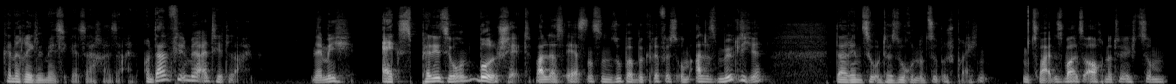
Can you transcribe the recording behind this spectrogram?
keine regelmäßige Sache sein. Und dann fiel mir ein Titel ein. Nämlich Expedition Bullshit, weil das erstens ein super Begriff ist, um alles Mögliche darin zu untersuchen und zu besprechen. Und zweitens, weil es auch natürlich zum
